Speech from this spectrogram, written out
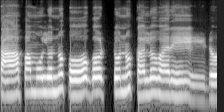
తాపములను పోగొట్టును కలువరేడు.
